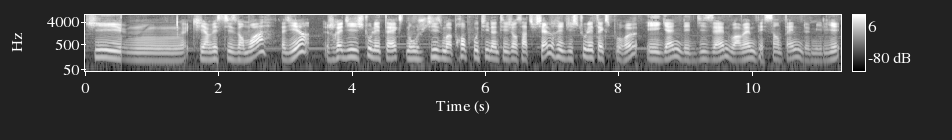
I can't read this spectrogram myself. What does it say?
qui, hum, qui investissent dans moi, c'est-à-dire je rédige tous les textes, donc j'utilise mon propre outil d'intelligence artificielle, je rédige tous les textes pour eux et ils gagnent des dizaines, voire même des centaines de milliers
